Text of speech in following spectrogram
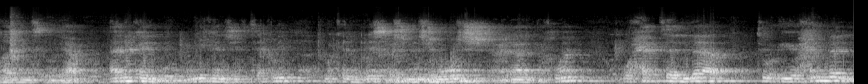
غادي نسولها أنا كنقول ملي كنجي التقني ما كنبغيش باش ما على الإخوان وحتى لا يحمل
